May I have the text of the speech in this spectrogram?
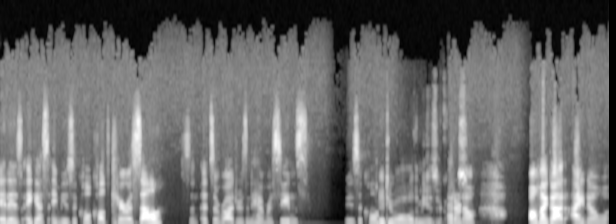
It is, I guess, a musical called Carousel. It's, an, it's a Rodgers and Hammerstein's musical. They do all the musicals. I don't know. Oh my God, I know.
